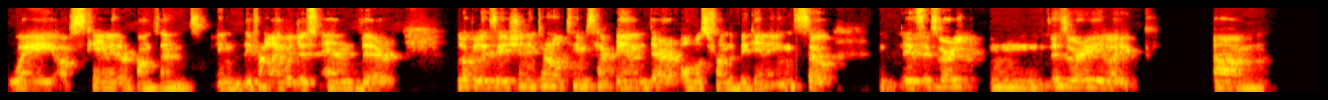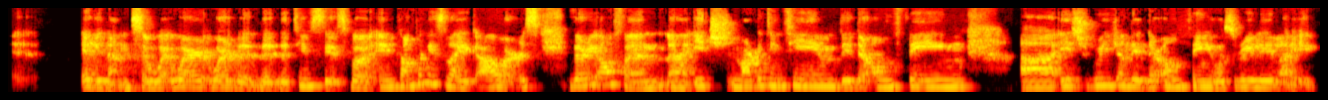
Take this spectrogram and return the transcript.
way of scaling their content in different languages and their localization internal teams have been there almost from the beginning. So it's, it's very, mm, it's very like, um, evident where, where, the, the, the, team sits. But in companies like ours, very often uh, each marketing team did their own thing. Uh, each region did their own thing. It was really like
